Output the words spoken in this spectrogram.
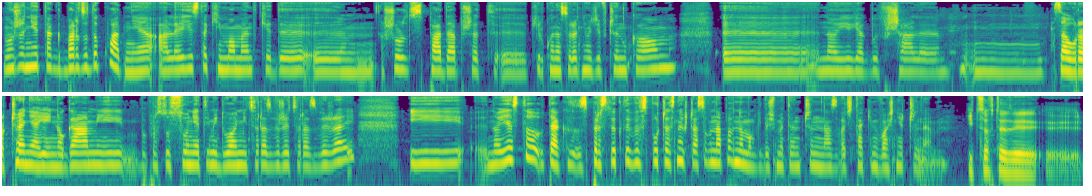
może nie tak bardzo dokładnie, ale jest taki moment, kiedy Schulz spada przed y, kilkunastoletnią dziewczynką, y, no i jakby w szale mm, zauroczenia jej nogami, po prostu sunie tymi dłońmi coraz wyżej, coraz wyżej. I no jest to, tak, z perspektywy współczesnych czasów na pewno moglibyśmy ten czyn nazwać takim właśnie czynem. I co wtedy y,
